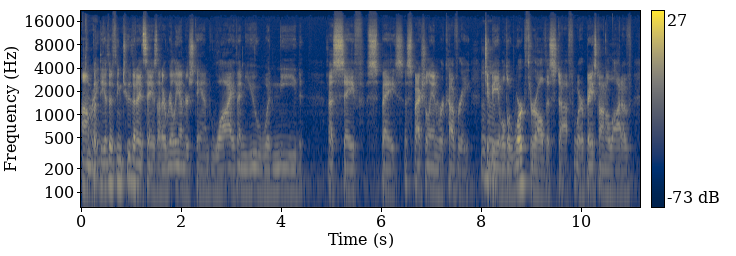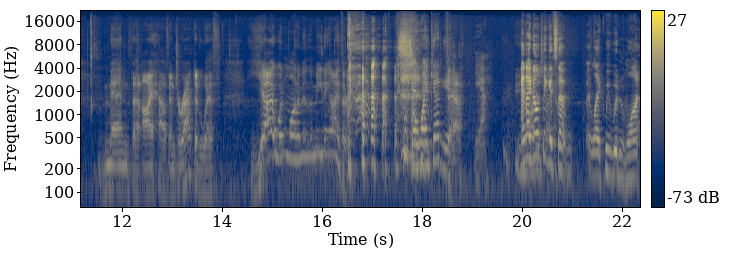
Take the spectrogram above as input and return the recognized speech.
Um, Alright. But the other thing too that I'd say is that I really understand why then you would need a safe space, especially in recovery, to be mm-hmm. able to work through all this stuff. Where based on a lot of men that I have interacted with, yeah, I wouldn't want him in the meeting either. so I get Yeah. that. Yeah. You and know, I don't just- think it's that like we wouldn't want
